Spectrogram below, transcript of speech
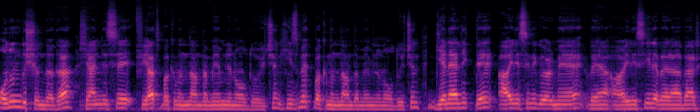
Onun dışında da kendisi fiyat bakımından da memnun olduğu için, hizmet bakımından da memnun olduğu için genellikle ailesini görmeye veya ailesiyle beraber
